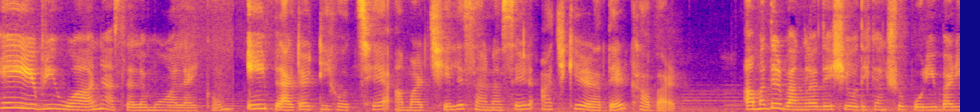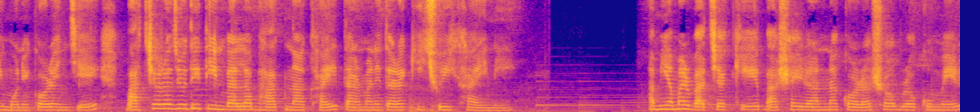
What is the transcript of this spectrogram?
হে এভরিওয়ান আসসালামু আলাইকুম। এই প্ল্যাটারটি হচ্ছে আমার ছেলে সানাসের আজকের রাতের খাবার। আমাদের বাংলাদেশে অধিকাংশ পরিবারই মনে করেন যে, বাচ্চারা যদি তিনবেলা ভাত না খায়, তার মানে তারা কিছুই খায়নি। আমি আমার বাচ্চাকে বাসায় রান্না করা সব রকমের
